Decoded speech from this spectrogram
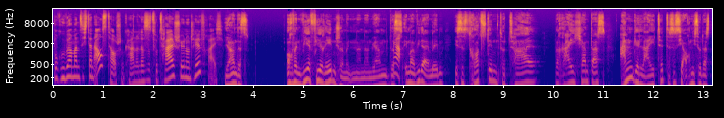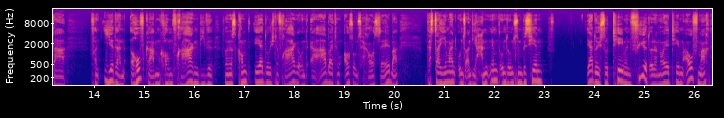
worüber man sich dann austauschen kann. Und das ist total schön und hilfreich. Ja, und das, auch wenn wir viel reden schon miteinander, und wir haben das Ja. immer wieder im Leben, ist es trotzdem total bereichernd, das angeleitet. Das ist ja auch nicht so, dass da von ihr dann Aufgaben kommen, Fragen, die wir, sondern es kommt eher durch eine Frage und Erarbeitung aus uns heraus selber, dass da jemand uns an die Hand nimmt und uns ein bisschen ja, durch so Themen führt oder neue Themen aufmacht,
